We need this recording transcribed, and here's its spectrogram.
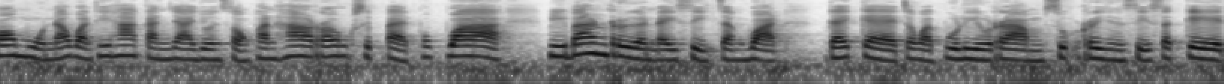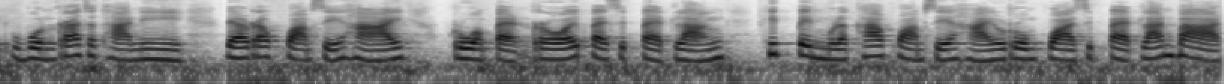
ข้อมูลณวันที่ 5 กันยายน 2568 พบว่า มีบ้านเรือนใน 4 จังหวัด ได้แก่จังหวัดบุรีรัมย์สุรินทร์ศรีสะเกดอุบลราชธานี ได้รับความเสียหายรวม 888 หลัง คิดเป็นมูลค่าความเสียหายรวมกว่า 18 ล้านบาท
